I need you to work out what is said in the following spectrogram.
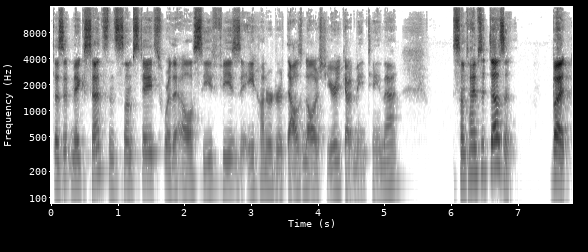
does it make sense in some states where the LLC fees is eight hundred or thousand dollars a year? You got to maintain that. Sometimes it doesn't. But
